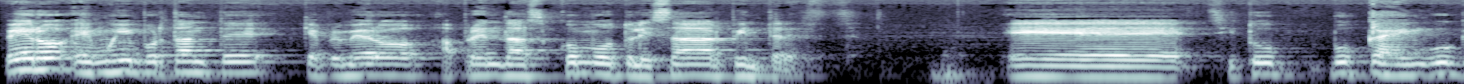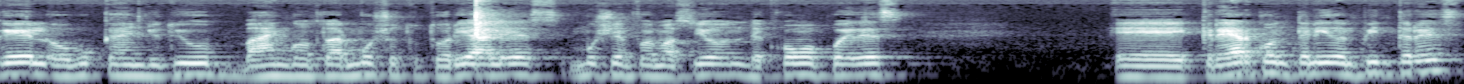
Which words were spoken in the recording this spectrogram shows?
Pero es muy importante que primero aprendas cómo utilizar Pinterest. Eh, si tú buscas en Google o buscas en YouTube, vas a encontrar muchos tutoriales, mucha información de cómo puedes eh, crear contenido en Pinterest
